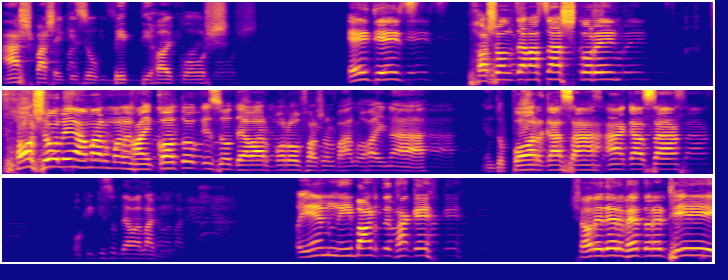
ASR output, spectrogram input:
আশপাশে কিছু বৃদ্ধি হয় কোষ। এই যে ফসল যারা চাষ করে, ফসলে আমার মনে হয় কত কিছু দেওয়ার পরও ফসল ভালো হয় না। কিন্তু পর গাছা আগাছা ওকে কিছু দেওয়া লাগে? এমনি বাড়তে থাকে। শরীরের ভেতরে ঠিক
